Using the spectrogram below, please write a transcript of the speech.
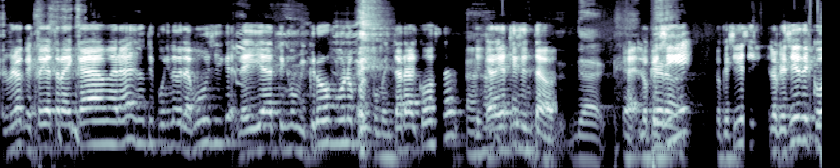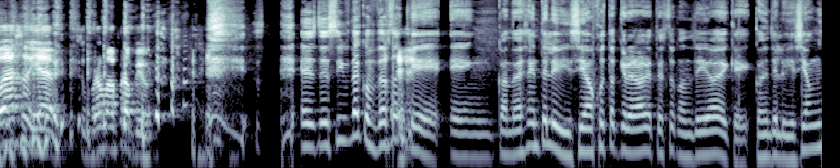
primero que estoy atrás de cámara, no estoy poniendo la música, de ahí ya tengo un micrófono para comentar cosas, y ahora ya estoy sentado. lo que sigue, lo que sigue, lo que sigue es de codazo y ya su programa propio. Este, sí, una conversa que en, cuando es en televisión, justo quiero hablar de esto contigo, de que con televisión,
